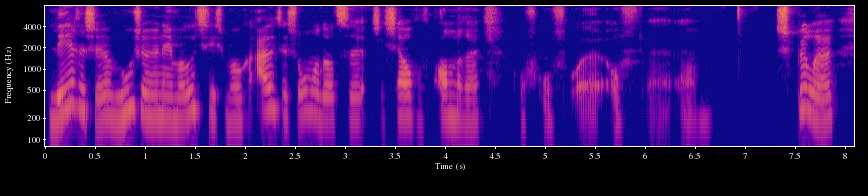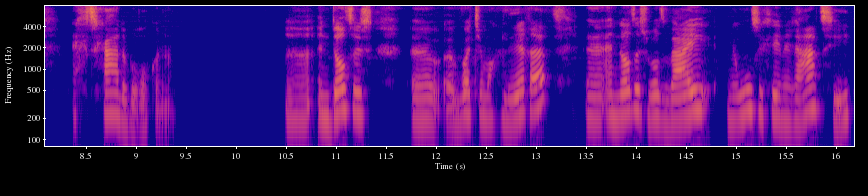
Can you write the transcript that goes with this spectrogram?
leren ze hoe ze hun emoties mogen uiten zonder dat ze zichzelf of anderen of, of, uh, of uh, um, spullen echt schade berokkenen. en dat is wat je mag leren. en dat is wat wij in onze generatie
